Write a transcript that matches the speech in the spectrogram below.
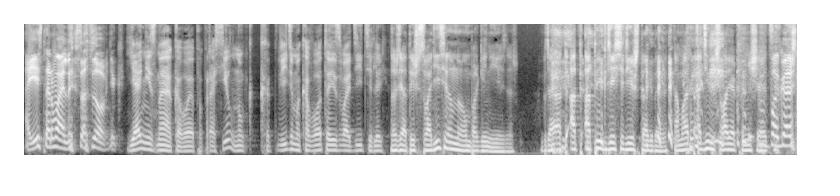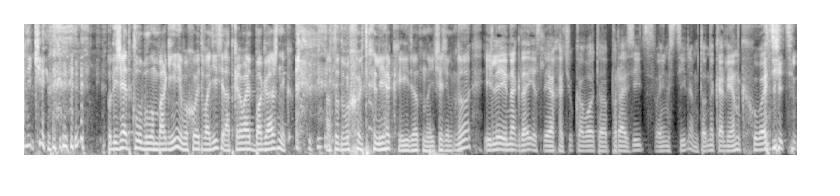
А есть нормальный садовник. Я не знаю, кого я попросил, ну, как, видимо, кого-то из водителей. Подожди, а ты же с водителем на Ламборгини ездишь? А, ты- а а ты где сидишь тогда? Там од- один человек В помещается. багажнике. Подъезжает к клубу Ламборгини, выходит водитель, открывает багажник, оттуда выходит Олег и идет на вечеринку. Ну, или иногда, если я хочу кого-то поразить своим стилем, то на коленках у водителя.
